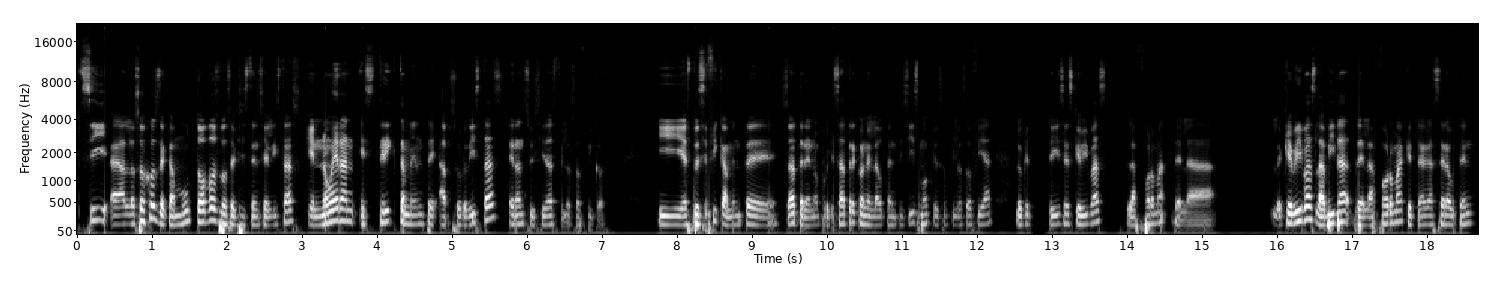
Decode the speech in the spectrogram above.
sí, a los ojos de Camus, todos los existencialistas que no eran estrictamente absurdistas eran suicidas filosóficos. Y específicamente Sartre, ¿no? Porque Sartre con el autenticismo, que es su filosofía, lo que te dice es que vivas la forma de la... que vivas la vida de la forma que te haga ser auténtico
